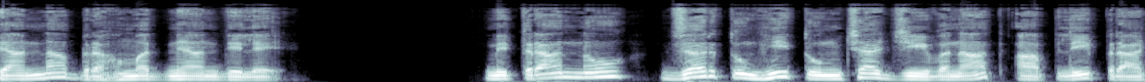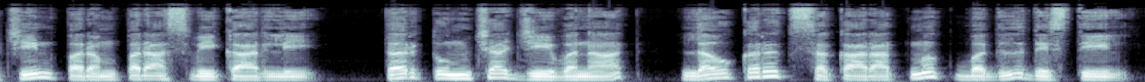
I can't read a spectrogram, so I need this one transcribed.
त्यांना ब्रह्मज्ञान दिले. मित्रांनो जर तुम्ही तुमच्या जीवनात आपली प्राचीन परंपरा स्वीकारली तर तुमच्या जीवनात लवकरच सकारात्मक बदल दिसतील.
